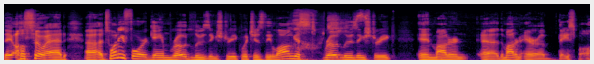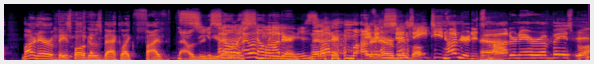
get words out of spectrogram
they also had uh, a 24 game road losing streak, which is the longest road losing streak in modern uh, the modern era of baseball. Modern era of baseball goes back like 5,000 years. So I love, much- I love so modern. years. modern. Modern if era it's of since 1800, it's Yeah. modern era of baseball.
